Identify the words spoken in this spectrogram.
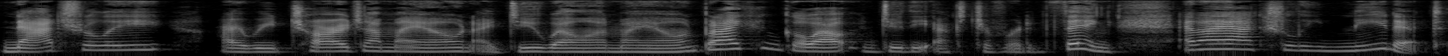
Naturally, I recharge on my own, I do well on my own, but I can go out and do the extroverted thing, and I actually need it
